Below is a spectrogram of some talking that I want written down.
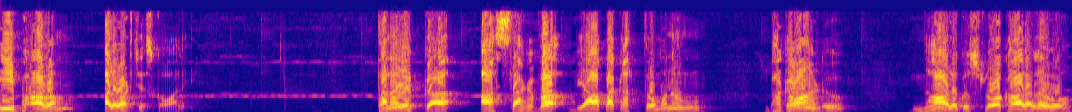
ఈ భావం అలవాటు చేసుకోవాలి. తన యొక్క ఆ సర్వ వ్యాపకత్వమును భగవానుడు నాలుగు శ్లోకాలలో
